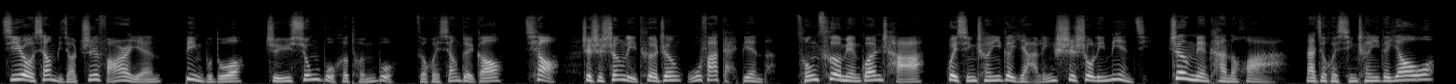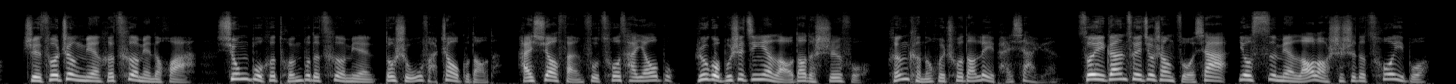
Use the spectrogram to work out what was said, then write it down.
肌肉相比较脂肪而言并不多。至于胸部和臀部，则会相对高翘，这是生理特征，无法改变的。从侧面观察，会形成一个哑铃式受力面积；正面看的话，那就会形成一个腰窝。只搓正面和侧面的话，胸部和臀部的侧面都是无法照顾到的，还需要反复搓擦腰部。如果不是经验老道的师傅，很可能会戳到肋排下缘，所以干脆就上左下右四面老老实实的搓一波，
